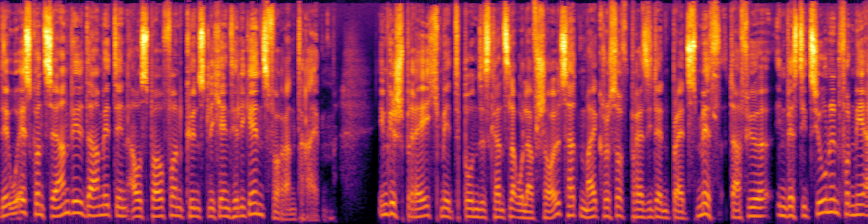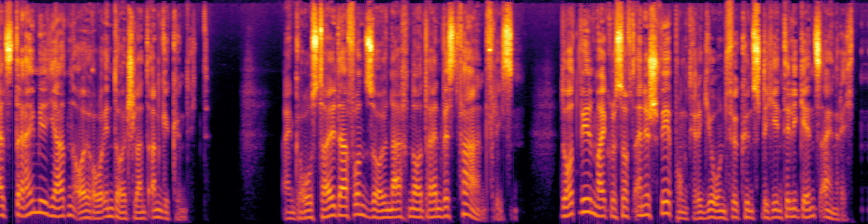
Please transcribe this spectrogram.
Der US-Konzern will damit den Ausbau von künstlicher Intelligenz vorantreiben. Im Gespräch mit Bundeskanzler Olaf Scholz hat Microsoft-Präsident Brad Smith dafür Investitionen von mehr als drei Milliarden Euro in Deutschland angekündigt. Ein Großteil davon soll nach Nordrhein-Westfalen fließen. Dort will Microsoft eine Schwerpunktregion für künstliche Intelligenz einrichten.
